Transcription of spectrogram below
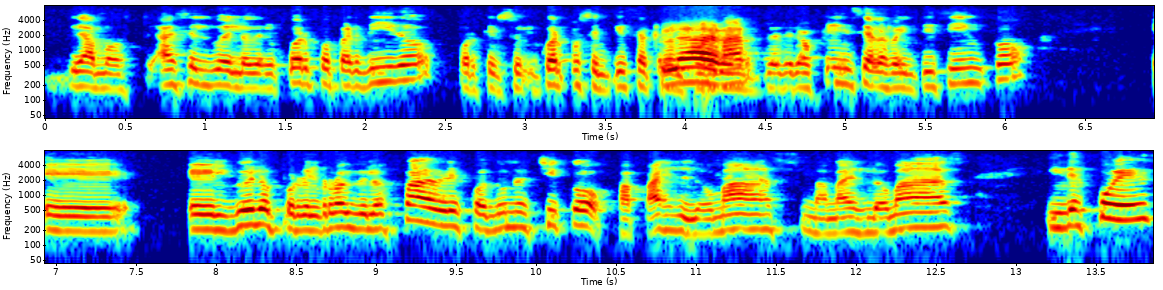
digamos, hace el duelo del cuerpo perdido, porque el, cuerpo se empieza a transformar desde los 15 a los 25. Eh, el duelo por el rol de los padres, cuando uno es chico, papá es lo más, mamá es lo más, y después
